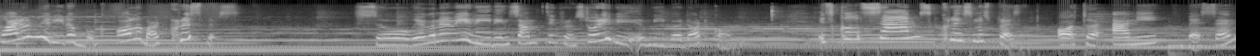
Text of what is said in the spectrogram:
why don't we read a book all about Christmas? So we're gonna be reading something from storyweaver.com. It's called Sam's Christmas Present, author Annie Besant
